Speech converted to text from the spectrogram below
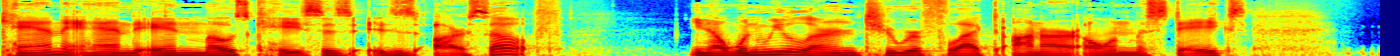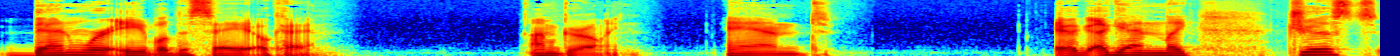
can and in most cases is ourself. You know, when we learn to reflect on our own mistakes, then we're able to say, okay, I'm growing. And again, like just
